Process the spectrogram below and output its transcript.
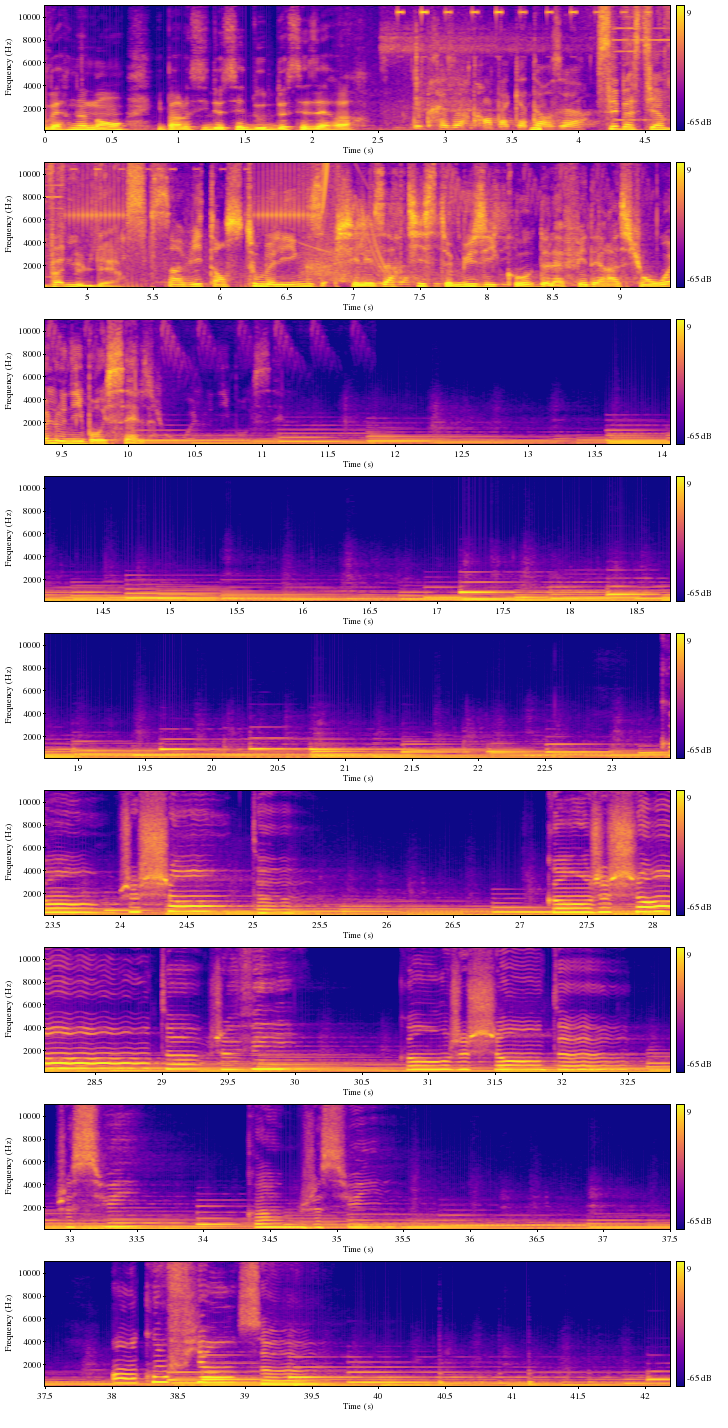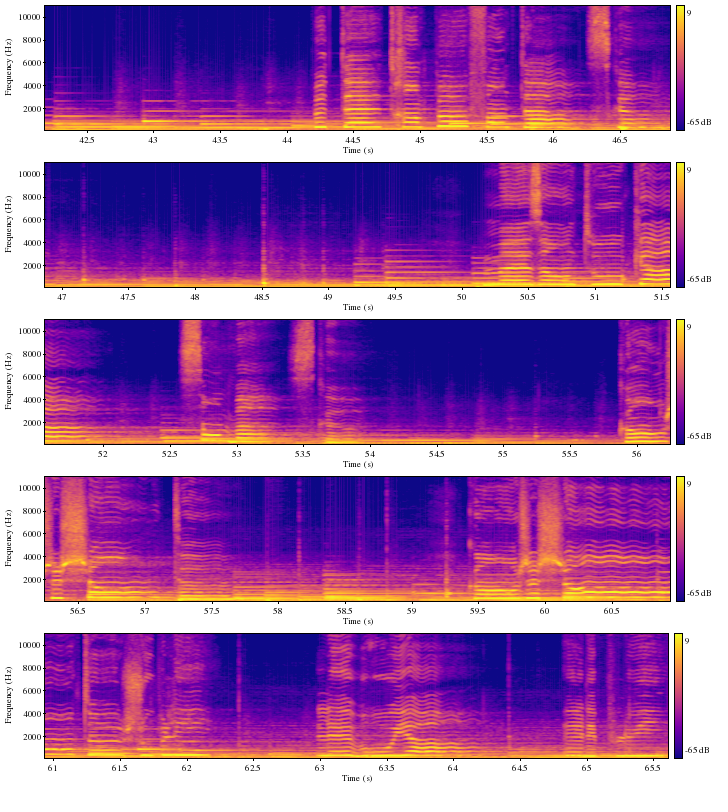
gouvernement, il parle aussi de ses doutes, de ses erreurs. De 13h30 à 14h, Sébastien Van Mulders. s'invite en Stummelings chez les artistes musicaux de la Fédération Wallonie-Bruxelles. Quand je chante, quand je chante, j'oublie les brouillards et les pluies.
